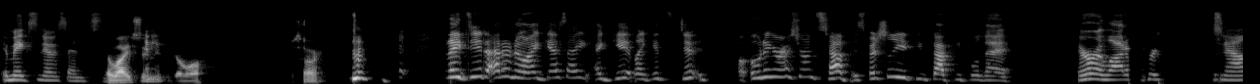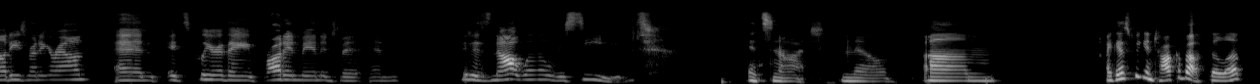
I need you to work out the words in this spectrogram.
It makes no sense. The lights didn't even go off. Sorry. But I did, I don't know. I guess I, I get like it's di- owning a restaurant's tough, especially if you've got people that there are a lot of personalities running around and it's clear they brought in management and it is not well received. It's not. No. Um I guess we can talk about Philip,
